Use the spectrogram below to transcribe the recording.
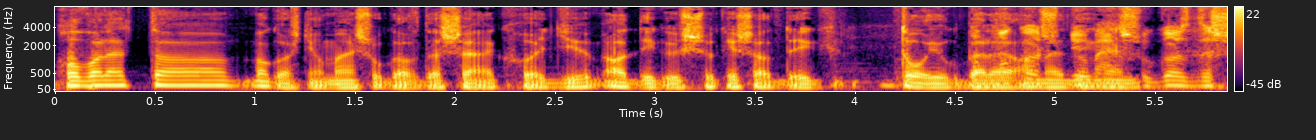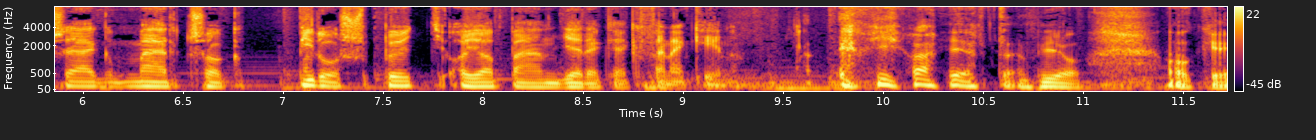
hova lett a magas nyomású gazdaság, hogy addig üssük, és addig toljuk bele, A magas nyomású gazdaság már csak piros pötty a japán gyerekek fenekén. ja, értem, jó. Oké, okay.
